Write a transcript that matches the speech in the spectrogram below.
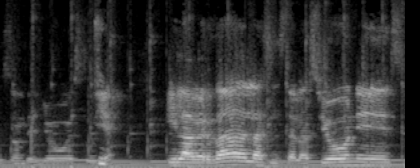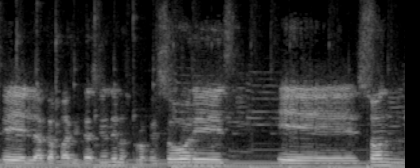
es donde yo estudié. Y la verdad, las instalaciones, eh, la capacitación de los profesores eh, son,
